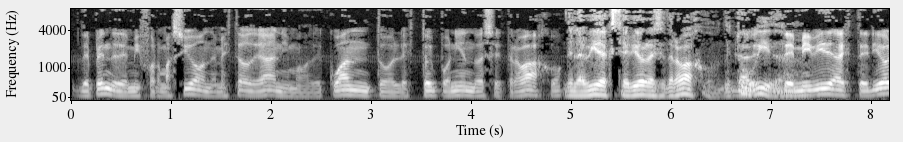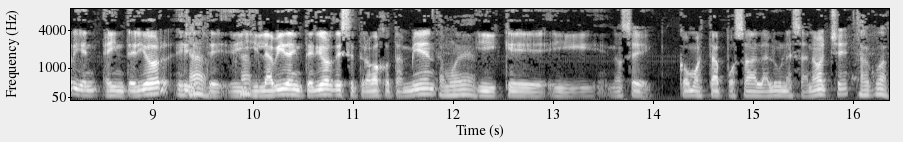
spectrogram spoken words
depende de mi formación, de mi estado de ánimo, de cuánto le estoy poniendo a ese trabajo. de la vida exterior a ese trabajo, de tu vida. de mi vida exterior y, e interior Claro, este, y- claro. y la vida interior de ese trabajo también y que y no sé cómo está posada la luna esa noche Tal cual.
